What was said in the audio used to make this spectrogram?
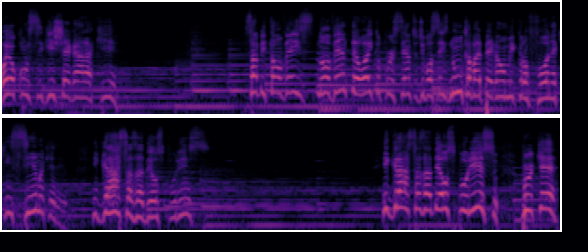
Ou eu consegui chegar aqui? Sabe, talvez 98% de vocês nunca vai pegar um microfone aqui em cima, querido. E graças a Deus por isso. E graças a Deus por isso, porque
